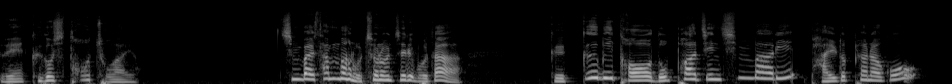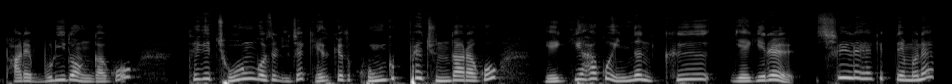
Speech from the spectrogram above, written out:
왜 그것이 더 좋아요. 신발 3만 5천 원짜리보다 그 급이 더 높아진 신발이 발도 편하고 발에 무리도 안 가고 되게 좋은 것을 이제 계속해서 공급해 준다라고 얘기하고 있는 그 얘기를 신뢰했기 때문에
